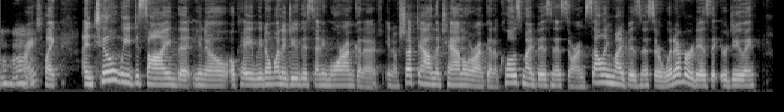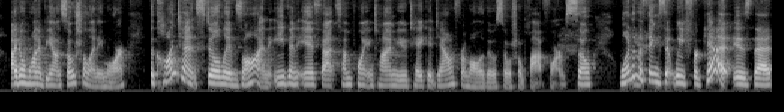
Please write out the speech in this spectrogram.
mm-hmm. right? Like until we decide that, you know, okay, we don't want to do this anymore, I'm going to, you know, shut down the channel or I'm going to close my business or I'm selling my business or whatever it is that you're doing. I don't want to be on social anymore. The content still lives on, even if at some point in time you take it down from all of those social platforms. So, one of the things that we forget is that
